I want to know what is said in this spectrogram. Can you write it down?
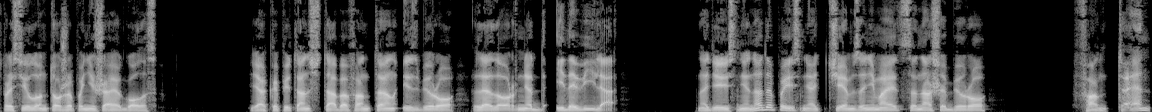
спросил он, тоже понижая голос. «Я капитан штаба Фонтен из бюро Лелорнед и Девиля. Надеюсь, не надо пояснять, чем занимается наше бюро?» «Фонтен?»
